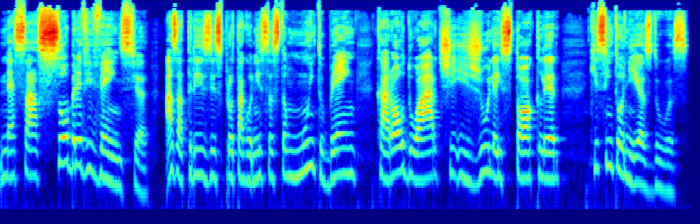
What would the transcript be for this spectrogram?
nessa sobrevivência. As atrizes protagonistas estão muito bem, Carol Duarte e Julia Stockler. Que sintonia as duas.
